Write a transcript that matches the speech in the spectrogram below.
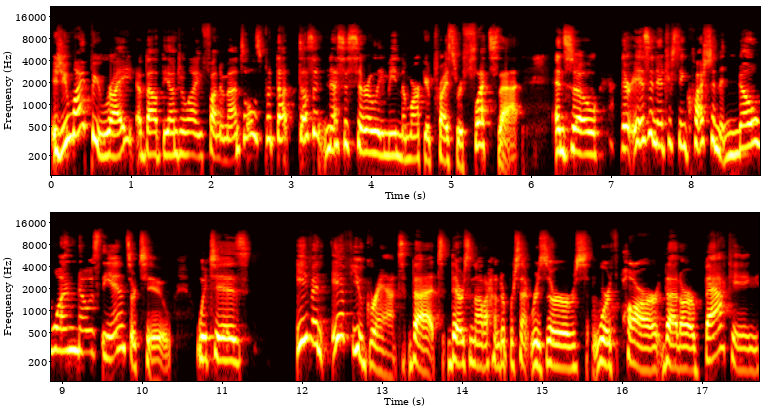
is you might be right about the underlying fundamentals, but that doesn't necessarily mean the market price reflects that. And so there is an interesting question that no one knows the answer to, which is even if you grant that there's not 100% reserves worth par that are backing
